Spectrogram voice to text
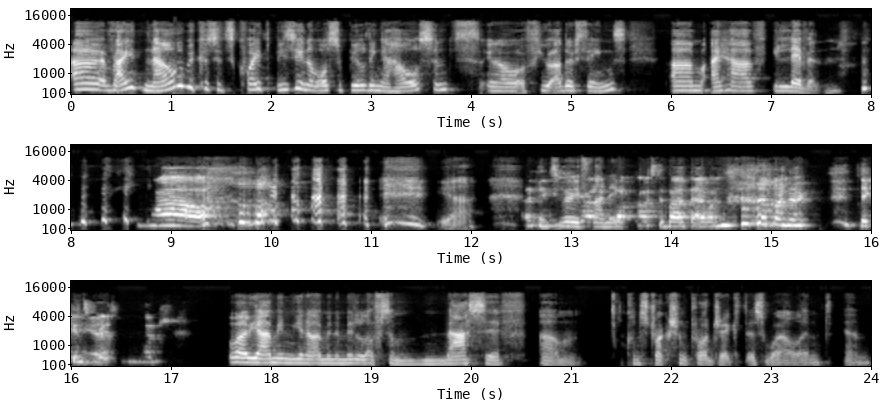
Uh, right now, because it's quite busy, and I'm also building a house and you know a few other things. Um, I have eleven. wow. yeah, it's very funny. Post about that one. I want to take inspiration. Yeah. Well, yeah, I mean, you know, I'm in the middle of some massive um, construction project as well, and and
